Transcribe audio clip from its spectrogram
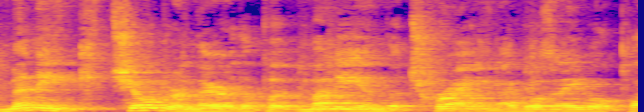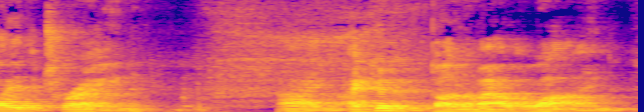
many children there that put money in the train, I wasn't able to play the train. I, I could have done them out of line.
